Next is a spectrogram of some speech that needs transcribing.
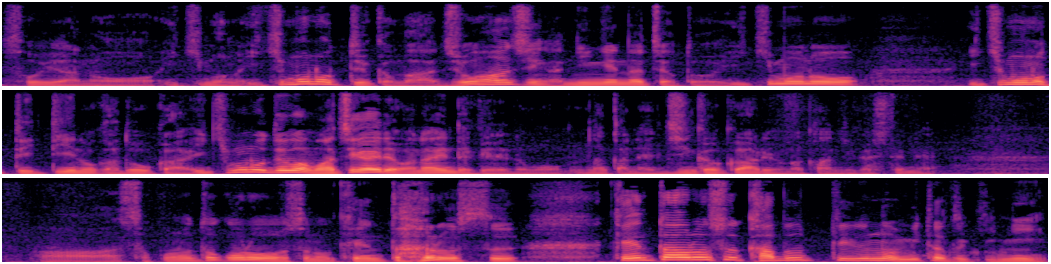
そういうあの生き物生き物っていうかまあ上半身が人間になっちゃうと生き物生き物って言っていいのかどうか生き物では間違いではないんだけれどもなんかね人格あるような感じがしてねあそこのところをそのケンタウロス ケンタウロス株っていうのを見た時に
